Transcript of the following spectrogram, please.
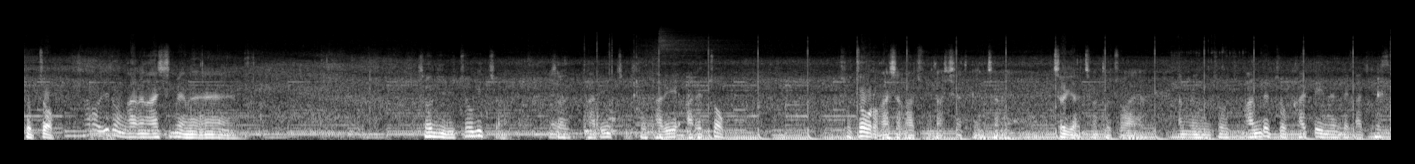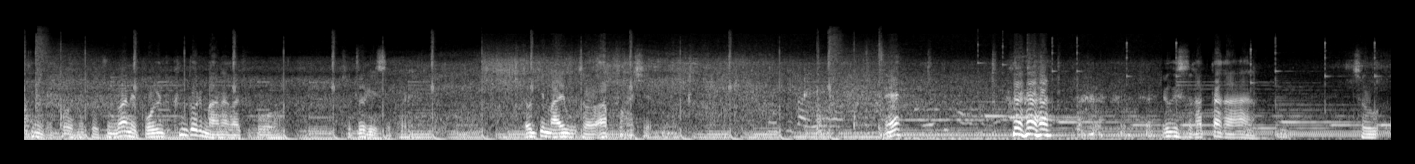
저쪽. 차로 이동 가능하시면은, 저기 위쪽 있죠? 저 다리 있죠? 저 다리 아래쪽. 저쪽으로 가셔가지고 낚시가 더 괜찮아요. 저기가 저더 좋아요. 아니면 저 반대쪽 갈데 있는 데까지 캐스팅이 됐거든요. 그 중간에 돌, 큰 돌이 많아가지고 저쪽에 있을 거예요. 여기 말고 저 앞으로 가셔야 돼요. 예? 여기서 갔다가 저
